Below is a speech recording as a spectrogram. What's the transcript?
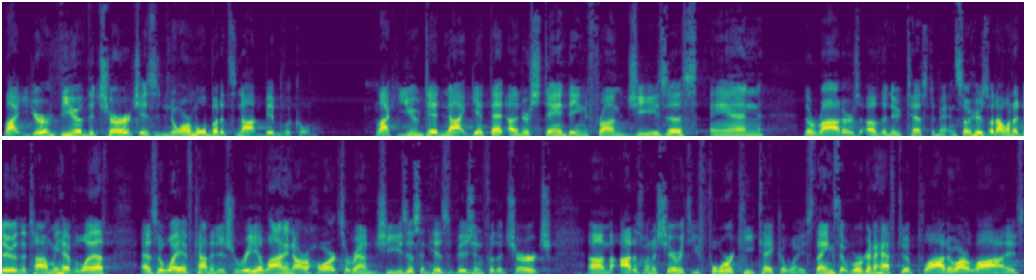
Like, your view of the church is normal, but it's not biblical. Like, you did not get that understanding from Jesus and the writers of the New Testament. And so here's what I want to do in the time we have left as a way of kind of just realigning our hearts around Jesus and his vision for the church. Um, I just want to share with you four key takeaways, things that we're going to have to apply to our lives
